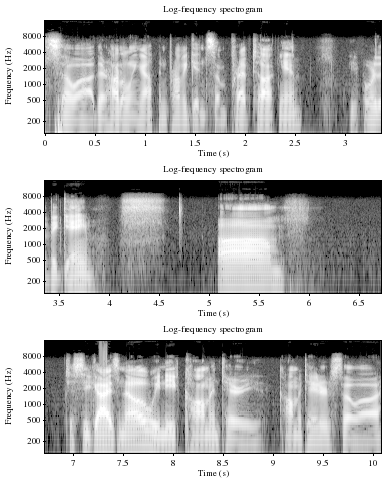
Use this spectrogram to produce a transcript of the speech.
So uh, they're huddling up and probably getting some prep talk in before the big game. Um, just so you guys know, we need commentary commentators. So uh,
